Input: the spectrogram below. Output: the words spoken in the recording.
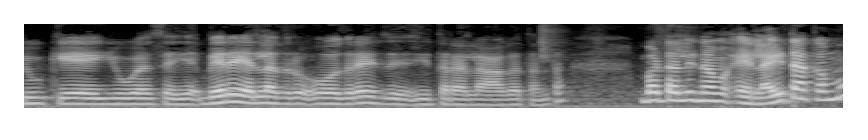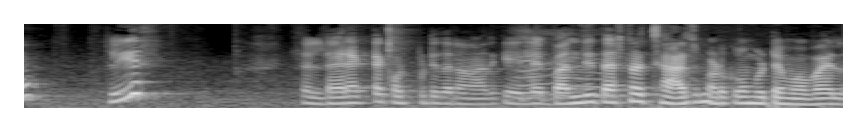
U K U S I ಬೇರೆ ಎಲ್ಲಾದರೂ ಹೋದರೆ ಇದು ಈ ಥರ ಎಲ್ಲ ಆಗುತ್ತಂತ. ಬಟ್ ಅಲ್ಲಿ ನಾವು ಏ ಲೈಟ್ ಹಾಕಮ್ಮು ಪ್ಲೀಸ್ ಅಲ್ಲಿ ಡೈರೆಕ್ಟಾಗಿ ಕೊಟ್ಬಿಟ್ಟಿದ್ದಾರೆ. ನಾನು ಅದಕ್ಕೆ ಇಲ್ಲೇ ಬಂದಿದ ತಕ್ಷಣ ಚಾರ್ಜ್ ಮಾಡ್ಕೊಂಬಿಟ್ಟೆ ಮೊಬೈಲ್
